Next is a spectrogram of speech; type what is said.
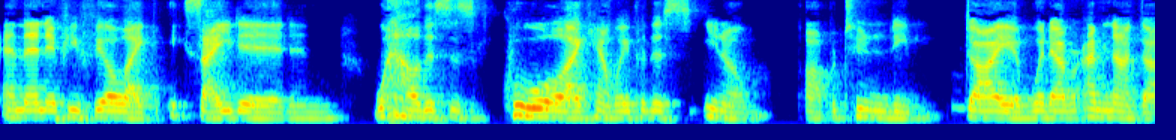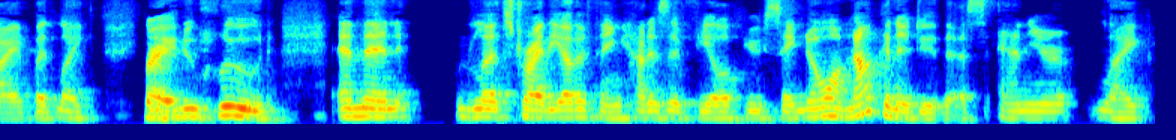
And then if you feel like excited and wow, this is cool. I can't wait for this, you know, opportunity, diet, whatever. I'm not diet, but like right. know, new food. And then let's try the other thing. How does it feel if you say, no, I'm not going to do this? And you're like,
